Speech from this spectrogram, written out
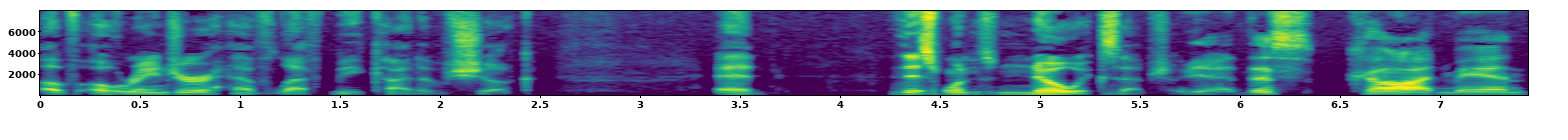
of O Ranger have left me kind of shook, and this one's no exception. Yeah, this God, man,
